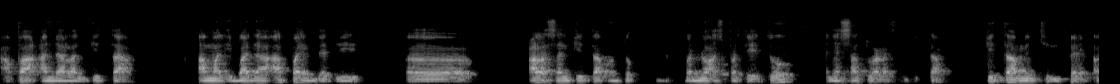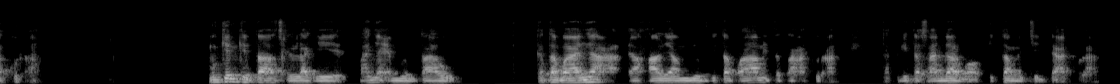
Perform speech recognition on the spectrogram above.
apa andalan kita? Amal ibadah apa yang menjadi eh, alasan kita untuk berdoa seperti itu hanya satu alasan kita. Kita mencintai Al-Quran. Mungkin kita sekali lagi banyak yang belum tahu. Kata banyak hal yang belum kita pahami tentang Al-Quran. Tapi kita sadar bahwa kita mencintai Al-Quran.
